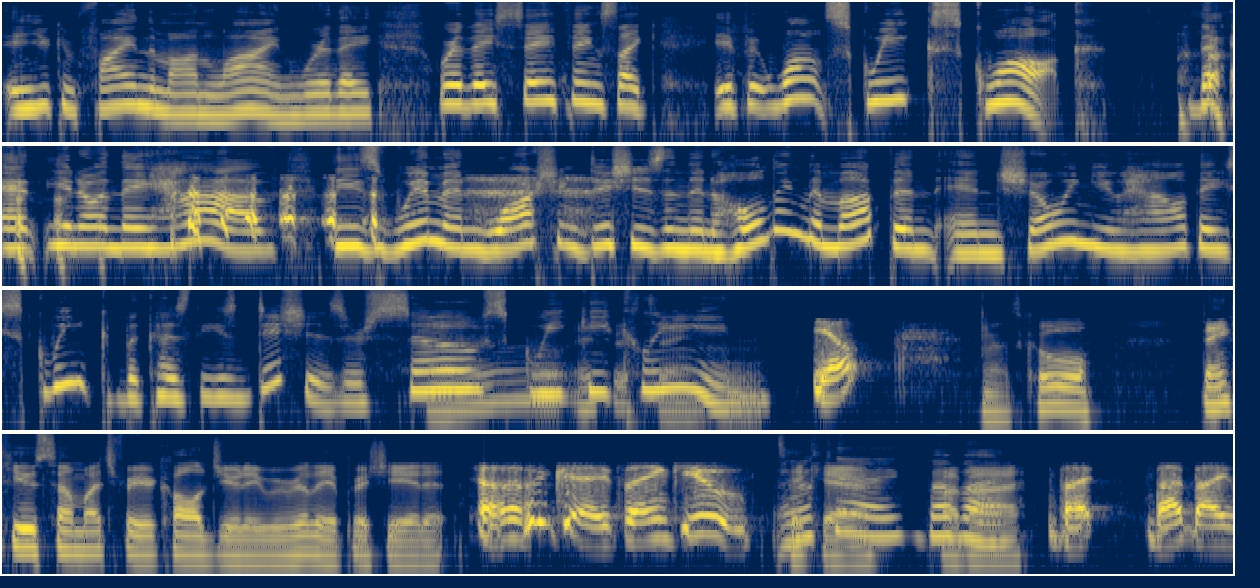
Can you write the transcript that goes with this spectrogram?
and you can find them online where they where they say things like, "If it won't squeak, squawk." The, and you know, and they have these women washing dishes and then holding them up and and showing you how they squeak because these dishes are so Oh, squeaky clean. Yep. That's cool. Thank you so much for your call, Judy. We really appreciate it. Okay, thank you. Take Okay, care. bye-bye. Bye. Bye bye.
